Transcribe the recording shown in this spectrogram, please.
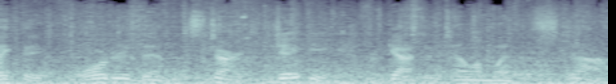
Like they ordered them to start digging and forgot to tell them when to stop.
